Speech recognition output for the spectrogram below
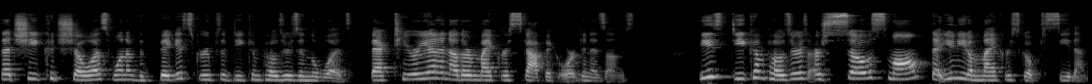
that she could show us one of the biggest groups of decomposers in the woods, bacteria and other microscopic organisms. These decomposers are so small that you need a microscope to see them.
